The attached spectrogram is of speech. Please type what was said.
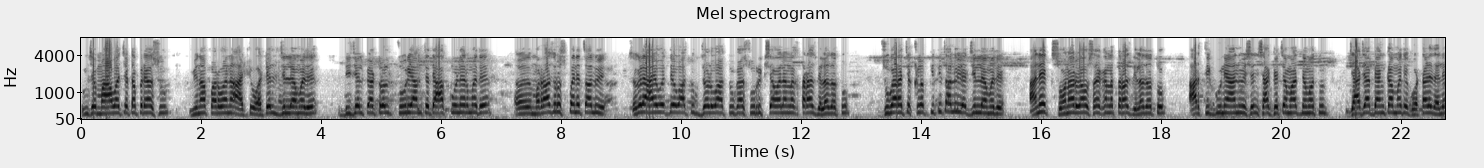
तुमचे मावाच्या टपऱ्या असू विना परवाना आटी हॉटेल जिल्ह्यामध्ये डिझेल पेट्रोल चोरी आमच्या त्या अकोळनेरमध्ये राजरोसपणे चालू आहे. सगळे अवैध वाहतूक जड वाहतूक असू रिक्षावाल्यांना त्रास दिला जातो. जुगाराचे क्लब किती चालू आहे या जिल्ह्यामध्ये? अनेक सोनार व्यावसायिकांना त्रास दिला जातो. आर्थिक गुन्हे अन्वेषण शाखेच्या माध्यमातून ज्या ज्या बँकामध्ये घोटाळे झाले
